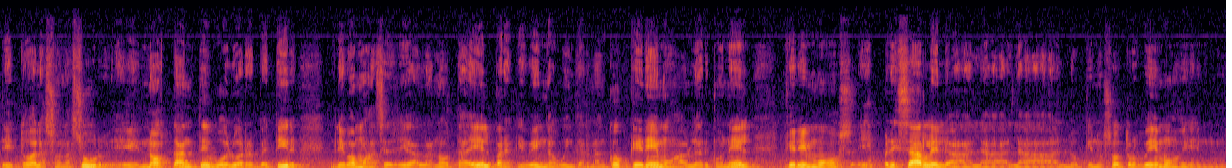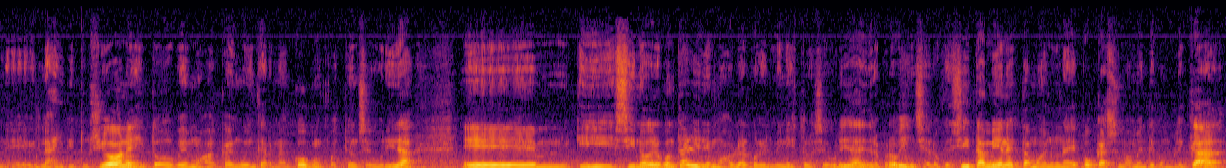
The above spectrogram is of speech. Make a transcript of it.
de toda la zona sur. no obstante, vuelvo a repetir, le vamos a hacer llegar la nota a él para que venga a queremos hablar con él, queremos expresarle la, la, lo que nosotros vemos en las instituciones y todos vemos acá en Wincarnancó con cuestión seguridad. Eh, y si no, de lo contrario, iremos a hablar con el ministro de Seguridad y de la provincia. Lo que sí también estamos en una época sumamente complicada.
